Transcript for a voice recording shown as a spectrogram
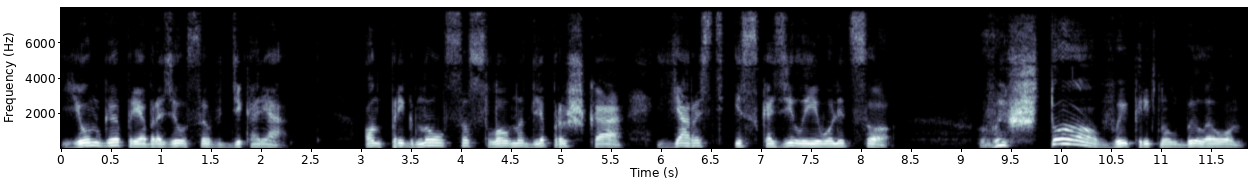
Юнга преобразился в дикаря. Он пригнулся, словно для прыжка. Ярость исказила его лицо. «Вы что?» — выкрикнул было он.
